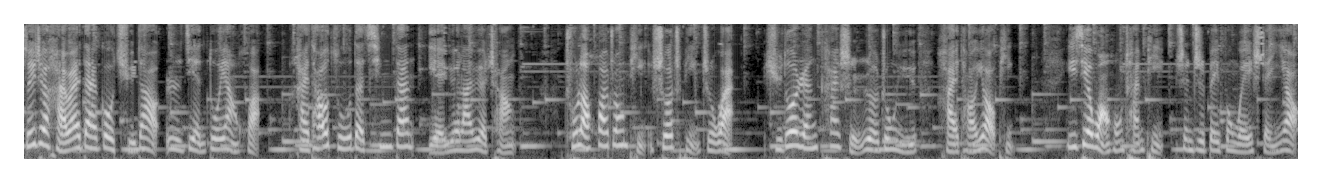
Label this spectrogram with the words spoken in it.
随着海外代购渠道日渐多样化，海淘族的清单也越拉越长。除了化妆品、奢侈品之外，许多人开始热衷于海淘药品。一些网红产品甚至被封为神药，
